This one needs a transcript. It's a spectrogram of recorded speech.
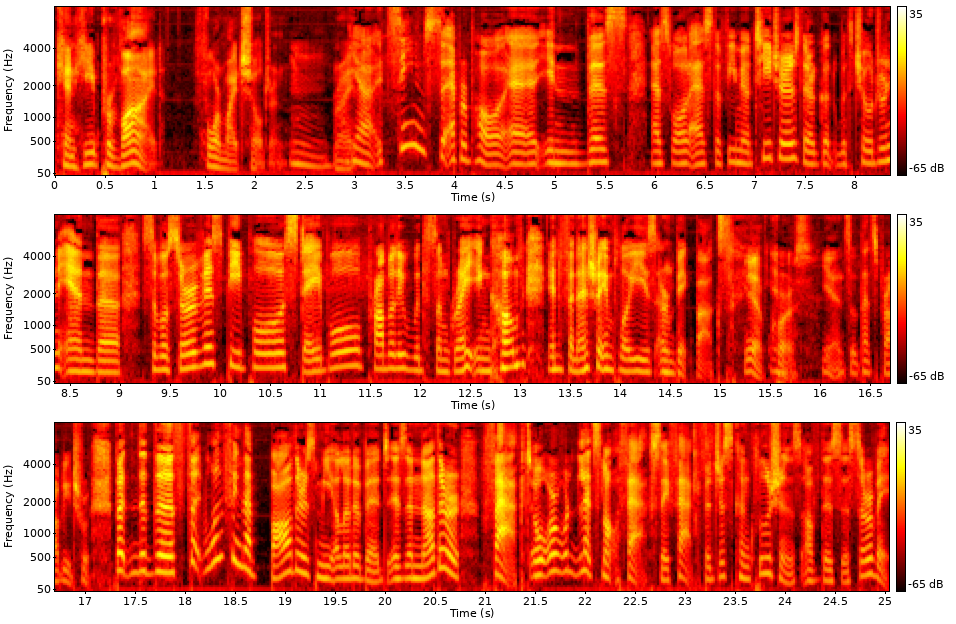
can he provide for my children right Yeah, it seems apropos uh, in this as well as the female teachers. They're good with children, and the civil service people, stable, probably with some great income, and financial employees earn big bucks. yeah of course Yeah, so that's probably true. But the, the th- one thing that bothers me a little bit is another fact, or, or let's not fact, say fact, but just conclusions of this uh, survey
